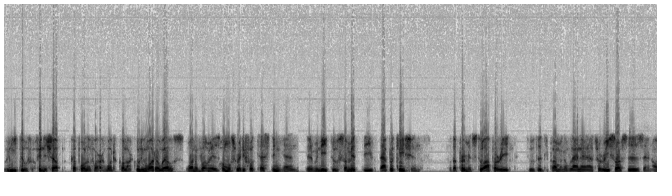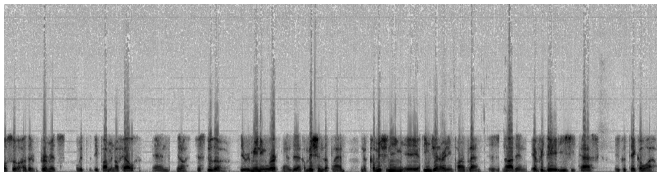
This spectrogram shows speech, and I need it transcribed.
we need to finish up a couple of our what we call our cooling water wells. One of them is almost ready for testing, and then we need to submit the application for the permits to operate to the Department of Land and Natural Resources and also other permits with the Department of Health and, you know, just do the, the remaining work and then commission the plant. You know, commissioning a steam generating power plant is not an everyday easy task. It could take a while.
